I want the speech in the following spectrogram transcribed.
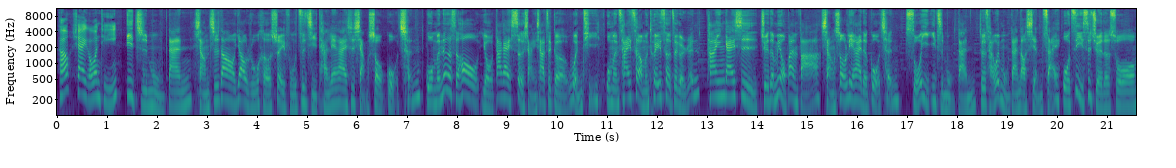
好，下一个问题，一直牡丹想知道要如何说服自己谈恋爱是享受过程。我们那个时候有大概设想一下这个问题，我们猜测，我们推测这个人他应该是觉得没有办法享受恋爱的过程。所以一直牡丹，就是才会牡丹到现在。我自己是觉得说，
